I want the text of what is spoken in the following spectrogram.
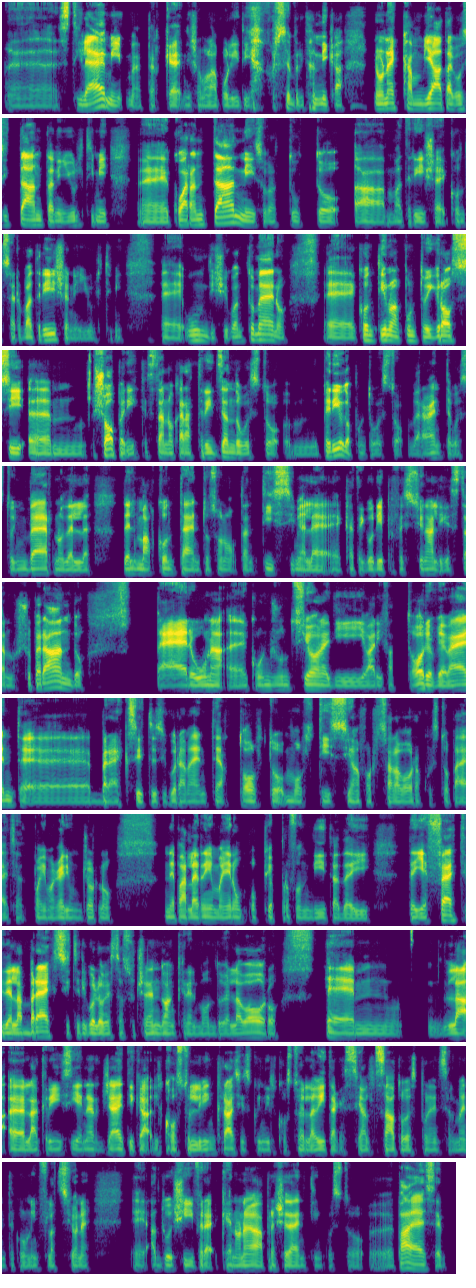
eh, stilemi, perché diciamo, la politica forse britannica non è cambiata così tanto negli ultimi eh, 40 anni, soprattutto a matrice conservatrice, negli ultimi eh, 11 quantomeno. Eh, continuano appunto i grossi ehm, scioperi che stanno caratterizzando questo um, periodo, appunto questo veramente questo inverno del, del malcontento. Sono tantissime le eh, categorie professionali che stanno scioperando per una eh, congiunzione di vari fattori, ovviamente. Eh, Brexit sicuramente ha tolto moltissima forza lavoro a questo paese. Poi magari un giorno ne parleremo in maniera un po' più approfondita dei, degli effetti della Brexit, di quello che sta succedendo anche nel mondo del lavoro. Ehm, la, eh, la, crisi energetica, il costo del living crisis, quindi il costo della vita che si è alzato esponenzialmente con un'inflazione eh, a due cifre che non aveva precedenti in questo eh, paese.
